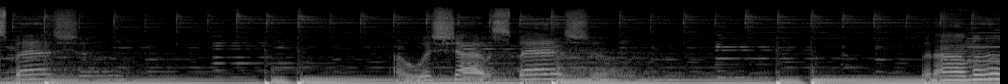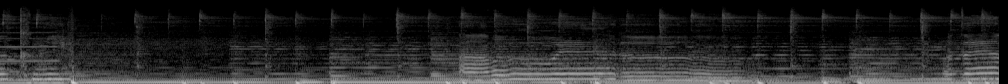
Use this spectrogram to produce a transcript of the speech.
Special. I wish I was special, but I'm a creep. I'm a widow. What the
